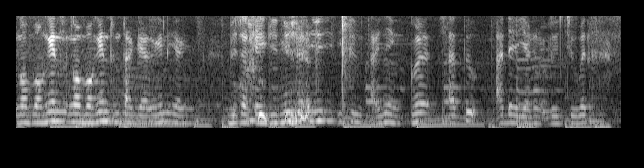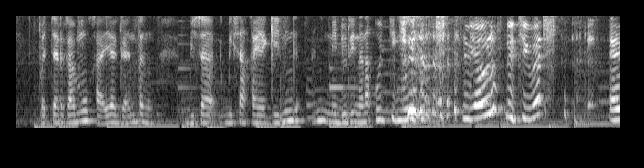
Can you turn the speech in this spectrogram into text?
ngomongin ngomongin tentang yang ini yang bisa kayak gini. I- i- itu anjing. Gue satu ada yang lucu banget. Pacar kamu kayak ganteng bisa bisa kayak gini nggak? Nidurin anak kucing ya allah lucu banget. Eh,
